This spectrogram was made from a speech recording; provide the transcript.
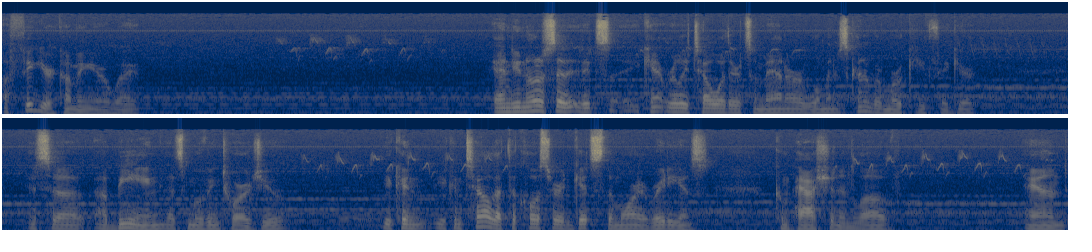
a figure coming your way. And you notice that it's you can't really tell whether it's a man or a woman. It's kind of a murky figure. It's a, a being that's moving towards you. You can you can tell that the closer it gets, the more it radiates compassion and love. And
